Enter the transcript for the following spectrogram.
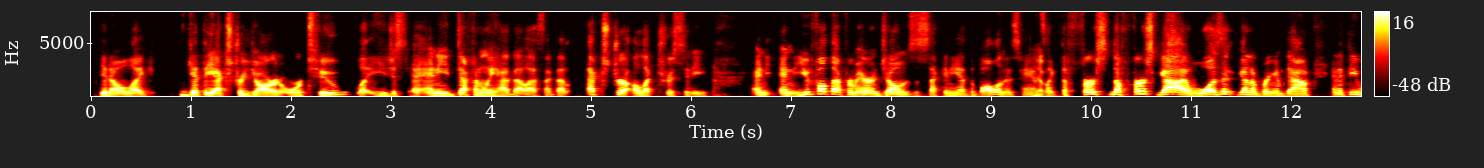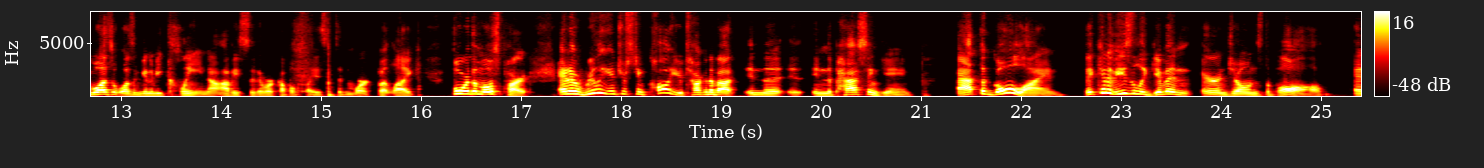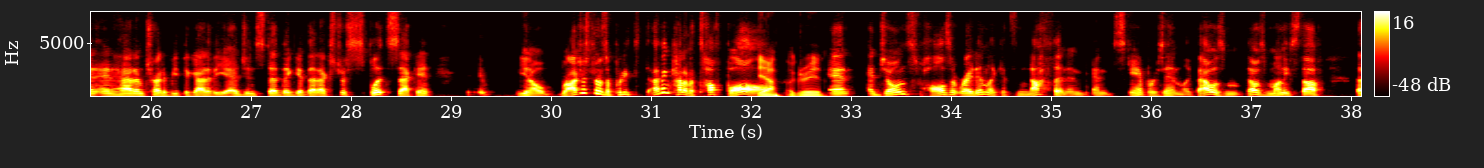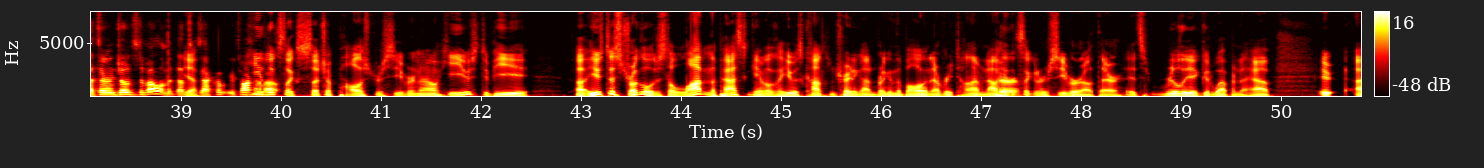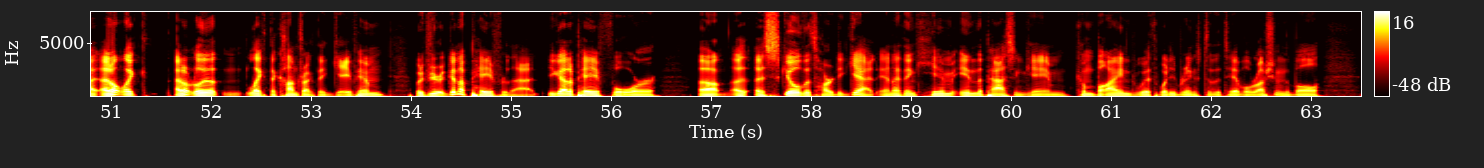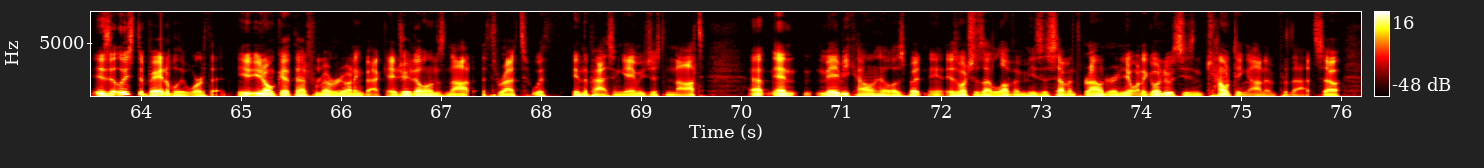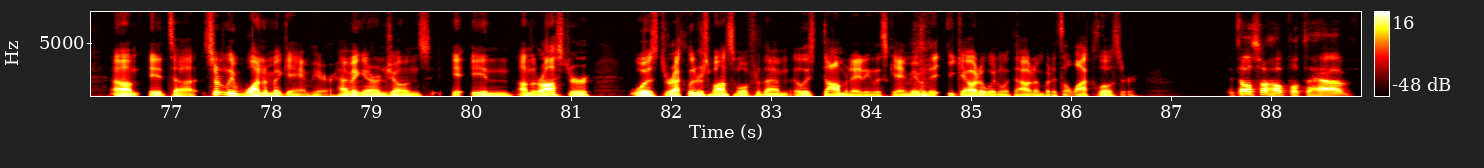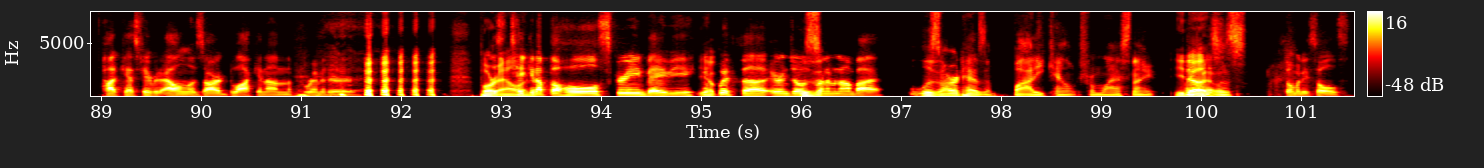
you know, like get the extra yard or two. Like he just and he definitely had that last night. That extra electricity. And and you felt that from Aaron Jones the second he had the ball in his hands. Yep. Like the first the first guy wasn't gonna bring him down, and if he was, it wasn't gonna be clean. Now, obviously, there were a couple plays that didn't work, but like for the most part, and a really interesting call you're talking about in the in the passing game at the goal line. They could have easily given Aaron Jones the ball and and had him try to beat the guy to the edge. Instead, they get that extra split second. It- you know, Rodgers throws a pretty, I think, kind of a tough ball. Yeah, agreed. and and Jones hauls it right in like it's nothing and, and scampers in like that was that was money stuff. That's Aaron Jones' development. That's Yeah. exactly what you're talking he about. He looks like such a polished receiver now. He used to be, uh, he used to struggle just a lot in the passing game. It looked like he was concentrating on bringing the ball in every time. Now he looks like a receiver out there. It's really a good weapon to have. It, I, I don't like, I don't really like the contract they gave him. But if you're gonna pay for that, you got to pay for. Um, a, a skill that's hard to get, and I think him in the passing game, combined with what he brings to the table, rushing the ball, is at least debatably worth it. You, you don't get that from every running back. AJ Dillon's not a threat with in the passing game. He's just not. Uh, and maybe Kylin Hill is, but as much as I love him, he's a seventh rounder, and you don't want to go into a season counting on him for that. So um, it uh, certainly won him a game here. Having Aaron Jones i- in on the roster was directly responsible for them at least dominating this game. Maybe they eke out a win without him, but it's a lot closer. It's also helpful to have podcast favorite Allen Lazard blocking on the perimeter, Poor Just Allen. taking up the whole screen, baby, Yep. with uh, Aaron Jones Was- running on by. Lazard has a body count from last night. he Like, does. That was So many souls.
